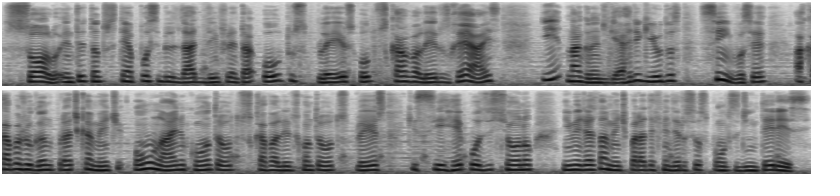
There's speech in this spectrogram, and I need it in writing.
solo. Entretanto, você tem a possibilidade de enfrentar outros players, outros cavaleiros reais. E na grande guerra de guildas, sim, você acaba jogando praticamente online contra outros cavaleiros, contra outros players que se reposicionam imediatamente para defender os seus pontos de interesse.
